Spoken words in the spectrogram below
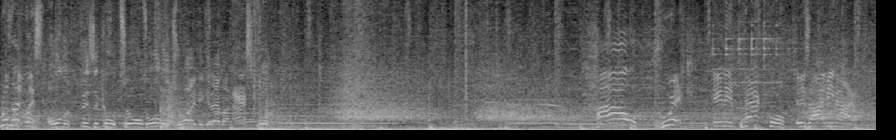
relentless. All the physical tools, all the drive you could ever ask for. How quick and impactful is Ivy Nile?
